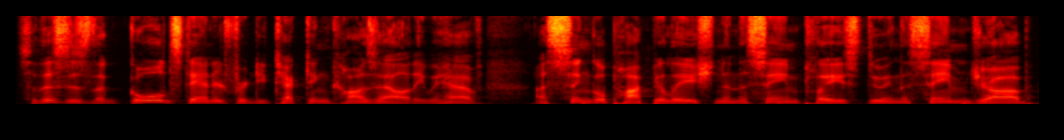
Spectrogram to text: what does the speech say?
So, this is the gold standard for detecting causality. We have a single population in the same place doing the same job,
